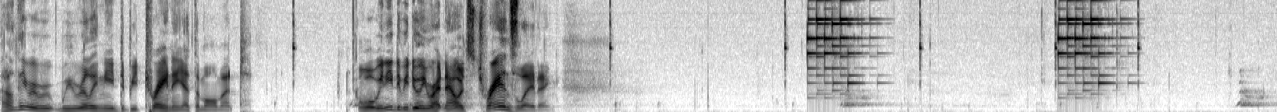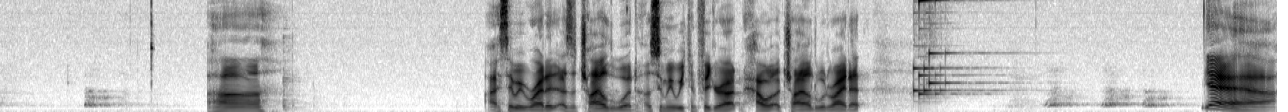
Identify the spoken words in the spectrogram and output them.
I don't think we, we really need to be training at the moment. What we need to be doing right now is translating. Uh, I say we write it as a child would, assuming we can figure out how a child would write it. Yeah.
